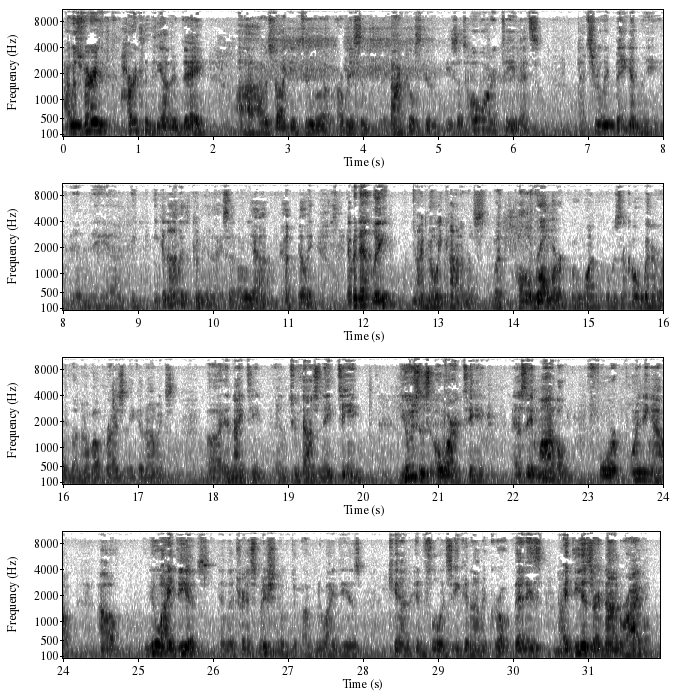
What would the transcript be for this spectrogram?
I was very heartened the other day. Uh, I was talking to a, a, recent doctoral student. He says, "ORT, that's that's really big in the in the economics community." I said, "Oh yeah, really?" Evidently, I'm no economist, but Paul Romer, who won, who was the co-winner of the Nobel Prize in economics uh, in 19 in 2018, uses ORT as a model for pointing out how new ideas and the transmission of, of new ideas can influence economic growth. That is, ideas are non-rival.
